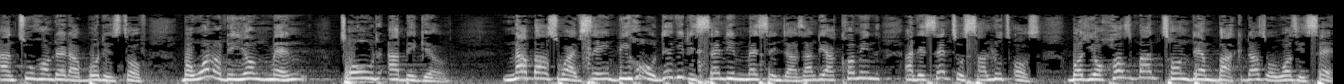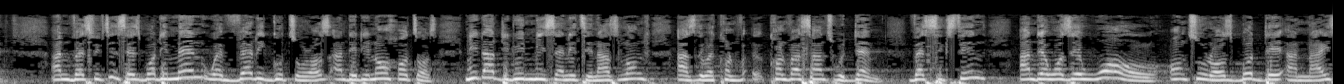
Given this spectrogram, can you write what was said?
and 200 abode in stuff. But one of the young men told Abigail, Nabal's wife, saying, Behold, David is sending messengers, and they are coming, and they sent to salute us. But your husband turned them back. That's what was he said. And verse 15 says, But the men were very good to us, and they did not hurt us. Neither did we miss anything, as long as they were conversant with them. Verse 16, And there was a wall unto us both day and night,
